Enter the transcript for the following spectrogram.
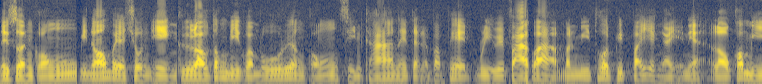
ในส่วนของพี่น้องประชาชนเอง คือเราต้องมีความรู้เรื่องของสินค้าในแต่ละประเภทบุหรี่ไฟฟ้าว่ามันมีโทษพิษไปยังไงอย่างเนี้ยเราก็มี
